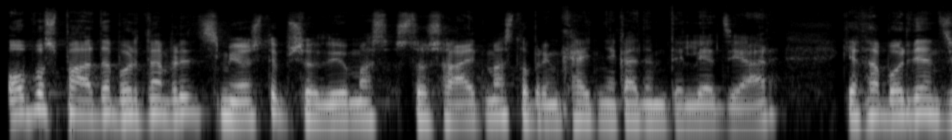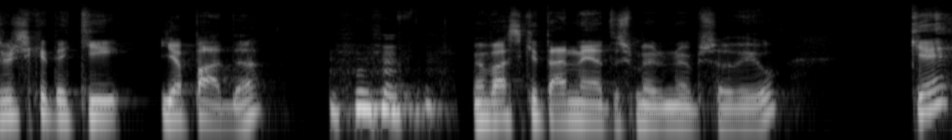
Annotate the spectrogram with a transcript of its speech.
Όπως πάντα, μπορείτε να βρείτε τις σημειώσεις του επεισοδίου μας στο site μας, στο brainhackingacademy.gr και θα μπορείτε να τις βρίσκετε εκεί για πάντα. με βάση και τα νέα του σημερινού επεισοδίου. Και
